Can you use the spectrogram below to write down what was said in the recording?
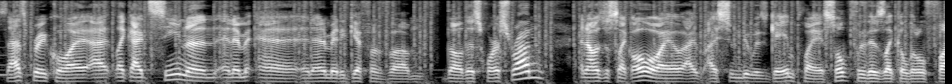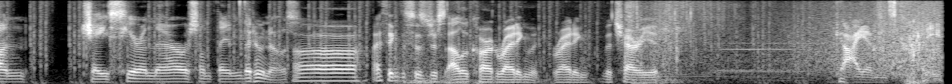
So that's pretty cool. I, I like I'd seen an an, uh, an animated GIF of um though this horse run, and I was just like, oh, I, I I assumed it was gameplay. So hopefully there's like a little fun chase here and there or something. But who knows? Uh, I think this is just Alucard riding the riding the chariot. Gaian's Crane.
